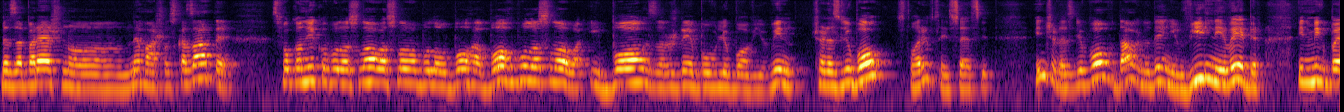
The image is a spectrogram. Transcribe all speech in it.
беззаперечно нема що сказати. Споконвіку було слово, слово було у Бога, Бог було слово, і Бог завжди був любов'ю. Він через любов створив цей всесвіт. Він через любов дав людині вільний вибір. Він міг би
